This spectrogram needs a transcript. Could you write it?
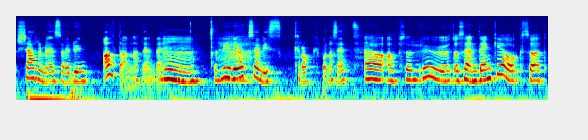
skärmen så är du allt annat än det. Mm. Då blir det ju också en viss krock på något sätt. Ja, absolut. Och sen tänker jag också att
